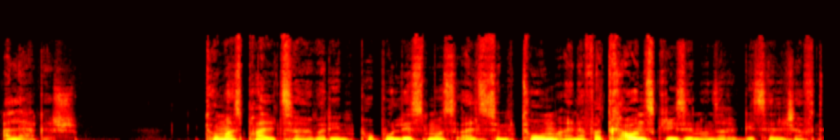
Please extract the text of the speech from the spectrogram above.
allergisch. Thomas Palzer über den Populismus als Symptom einer Vertrauenskrise in unserer Gesellschaft.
